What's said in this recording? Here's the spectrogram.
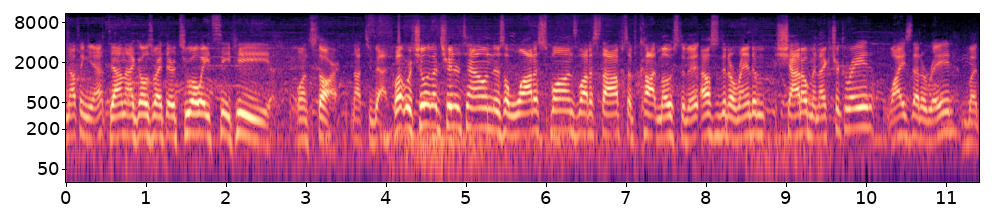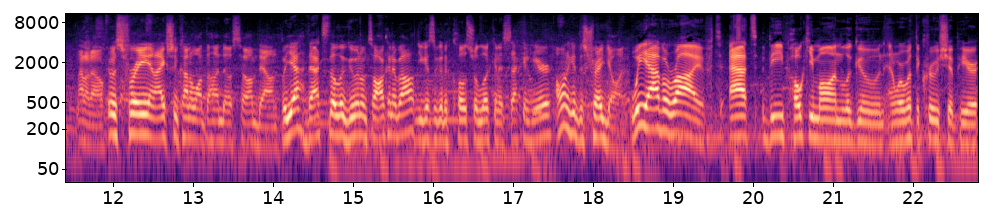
nothing yet. Down that goes right there, 208 CP one star. Not too bad. But we're chilling at Trainer Town. There's a lot of spawns, a lot of stops. I've caught most of it. I also did a random Shadow Manectric raid. Why is that a raid? But I don't know. It was free and I actually kind of want the hundo, so I'm down. But yeah, that's the lagoon I'm talking about. You guys will get a closer look in a second here. I want to get this trade going. We have arrived at the Pokemon Lagoon and we're with the cruise ship here.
